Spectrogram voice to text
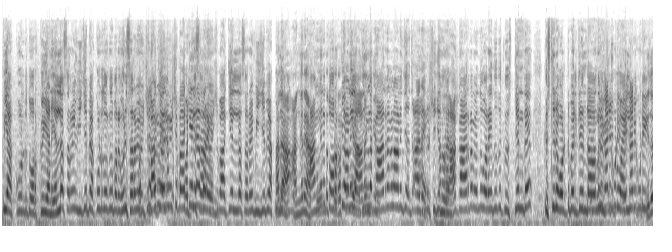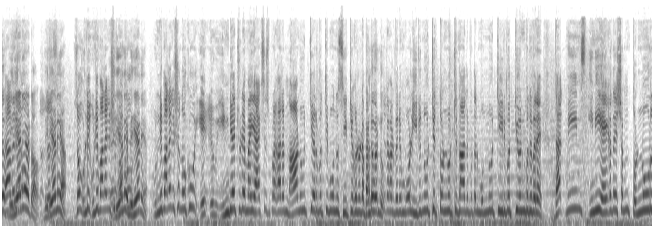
പി അക്കൗണ്ട് തുറക്കുകയാണ്. എല്ലാ സർവേയും ബി ജെ പി അക്കൗണ്ട് തുറക്കുന്നത് പറയും. ഒരു സർവേ വെച്ച് ബാക്കി ഒഴിച്ച് ബാക്കി എല്ലാം പറയുന്നു. ബാക്കി എല്ലാ സർവേയും ബി ജെ പി അക്കൗണ്ട് അല്ല, അങ്ങനെ അങ്ങനെ തുറക്കുകയാണെങ്കിൽ അതിനുള്ള കാരണങ്ങളാണ് അന്വേഷിക്കുന്നത്. ആ കാരണം എന്ന് പറയുന്നത് ക്രിസ്ത്യന്റെ ക്രിസ്ത്യൻ വോട്ട് പറ്റി ഉണ്ടാവുന്ന ഒരു കാര്യം കൂടി, കൂടി. ഇത് ബിരിയാണി കേട്ടോ. ബിരിയാണിയാ. ഉണ്ണി ബാലകൃഷ്ണൻ നോക്കൂ. ഇന്ത്യ ടുഡേ മൈ ആക്സിസ് പ്രകാരം നാനൂറ്റി അറുപത്തി മൂന്ന് സീറ്റുകളുടെ. വരുമ്പോൾ ഇരുന്നൂറ്റി തൊണ്ണൂറ്റി നാല് മുതൽ മുന്നൂറ്റി ഇരുപത്തി ഒൻപത് വരെ. ദാറ്റ് മീൻസ് ഇനി ഏകദേശം തൊണ്ണൂറ്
